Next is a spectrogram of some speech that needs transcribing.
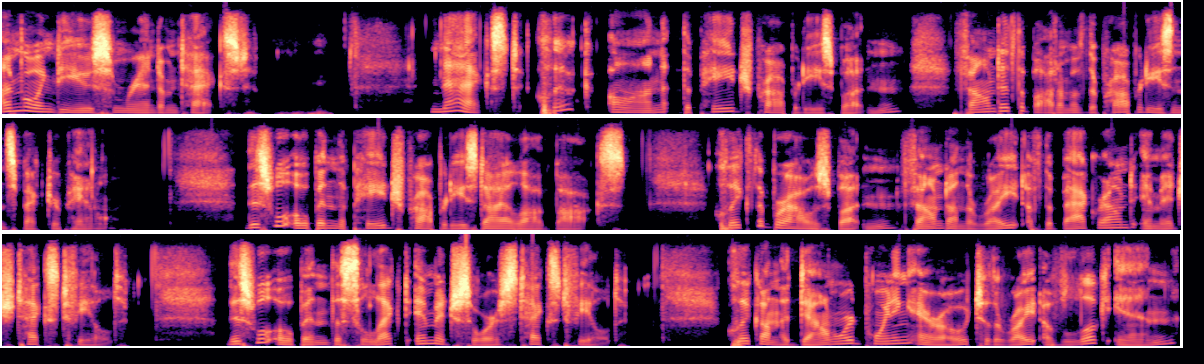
I'm going to use some random text. Next, click on the Page Properties button found at the bottom of the Properties Inspector panel. This will open the Page Properties dialog box. Click the Browse button found on the right of the Background Image text field. This will open the Select Image Source text field. Click on the downward pointing arrow to the right of Look In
